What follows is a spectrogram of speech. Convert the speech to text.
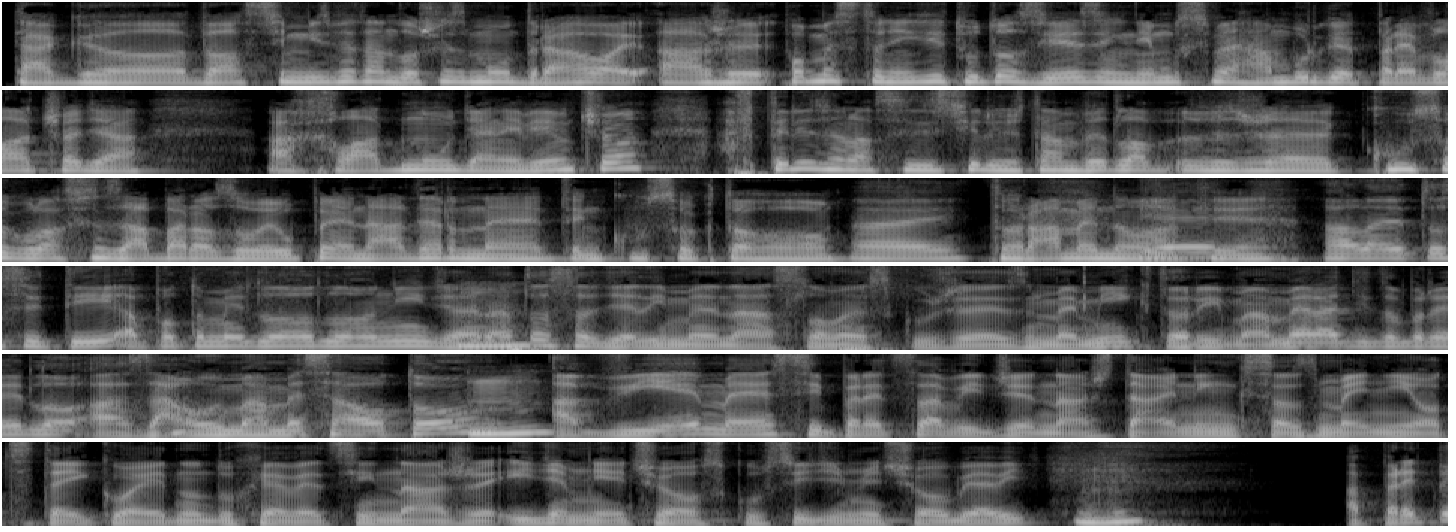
Tak uh, vlastne my sme tam došli s mojou drahou a, a že poďme to niekde túto zjesť, nemusíme hamburger prevláčať a, a chladnúť a neviem čo. A vtedy sme vlastne zistili, že tam vedľa, že kúsok vlastne zábarazov je úplne nádherné, ten kúsok toho, Aj. to rameno je, a tie... Ale to si ty a potom je dlho, dlho nič. Mm. A na mhm. to sa delíme na Slovensku, že sme my, ktorí máme radi dobré jedlo a zaujímame sa o to mm. a vieme si predstaviť, že náš dining sa zmení od stejku a jednoduché veci na, že idem niečo skúsiť, idem niečo objaviť. Mm-hmm a pred 5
